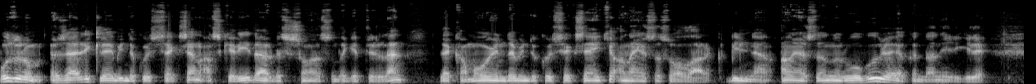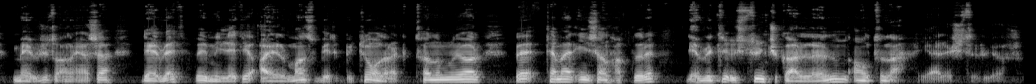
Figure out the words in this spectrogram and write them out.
bu durum özellikle 1980 askeri darbesi sonrasında getirilen ve kamuoyunda 1982 anayasası olarak bilinen anayasanın ruhuyla yakından ilgili mevcut anayasa devlet ve milleti ayrılmaz bir bütün olarak tanımlıyor ve temel insan hakları devletin üstün çıkarlarının altına yerleştiriliyor.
